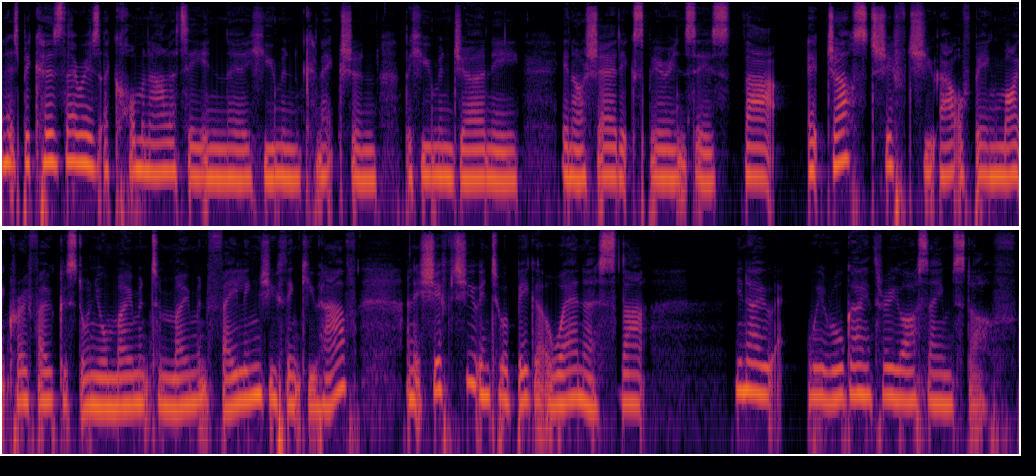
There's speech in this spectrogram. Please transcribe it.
And it's because there is a commonality in the human connection, the human journey, in our shared experiences that it just shifts you out of being micro focused on your moment to moment failings you think you have. And it shifts you into a bigger awareness that, you know, we're all going through our same stuff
